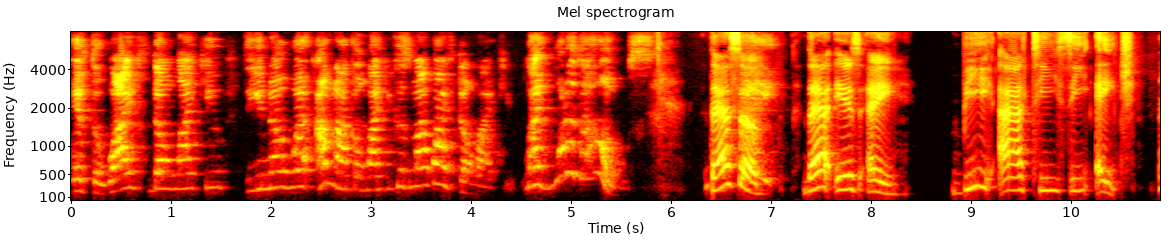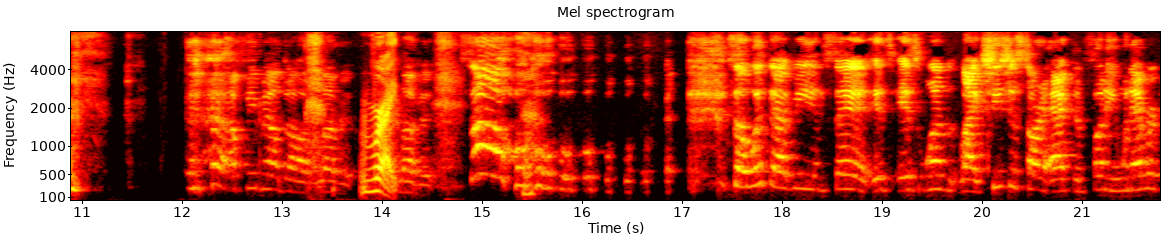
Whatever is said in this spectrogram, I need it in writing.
if the wife don't like you, do you know what? I'm not gonna like you because my wife don't like you. Like one of those. That's a that is a B I T C H. a female dog, love it. Right. Love it. So, so with that being said, it's it's one like she's just started acting funny whenever,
